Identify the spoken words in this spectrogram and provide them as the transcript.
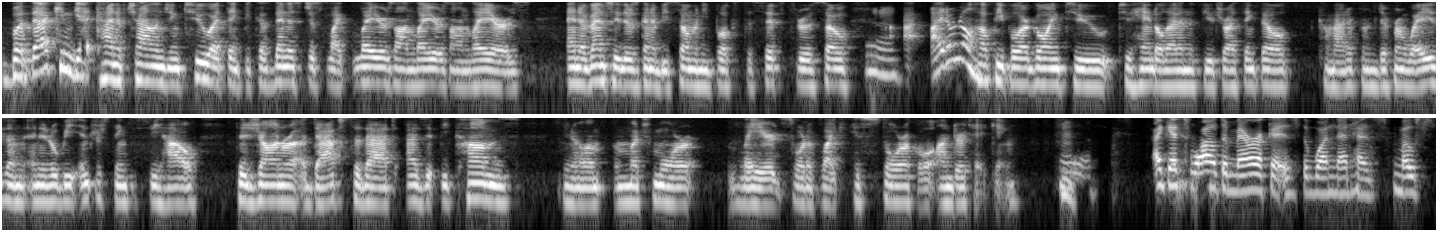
But that can get kind of challenging too, I think, because then it's just like layers on layers on layers and eventually there's going to be so many books to sift through. So mm. I, I, don't know how people are going to to handle that in the future. I think they'll come at it from different ways, and, and it'll be interesting to see how the genre adapts to that as it becomes, you know, a, a much more layered sort of like historical undertaking. Hmm. I guess Wild America is the one that has most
